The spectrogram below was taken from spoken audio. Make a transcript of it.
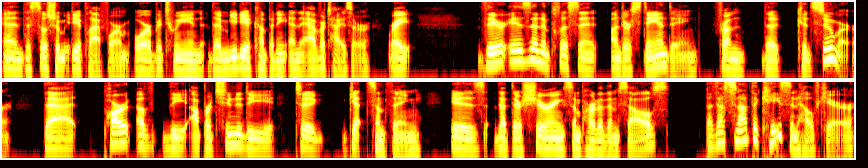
and the social media platform or between the media company and the advertiser, right? There is an implicit understanding from the consumer that part of the opportunity to get something is that they're sharing some part of themselves. But that's not the case in healthcare.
